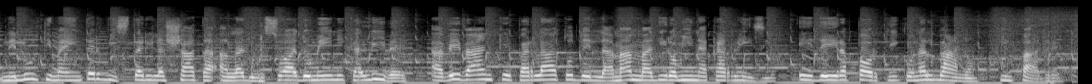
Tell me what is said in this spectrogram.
Nell'ultima intervista rilasciata alla D'Urso a Domenica Live, aveva anche parlato della mamma di Romina Carrisi, e dei rapporti con Albano, il padre.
